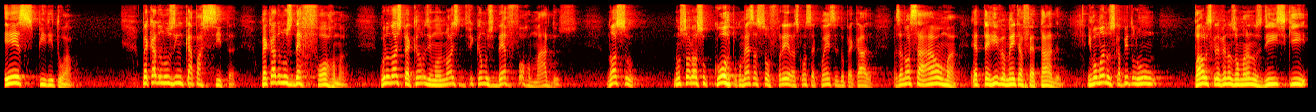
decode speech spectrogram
espiritual. O pecado nos incapacita, pecado nos deforma. Quando nós pecamos, irmão, nós ficamos deformados. Nosso, não só nosso corpo começa a sofrer as consequências do pecado, mas a nossa alma é terrivelmente afetada. Em Romanos capítulo 1, Paulo, escrevendo aos Romanos, diz que,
